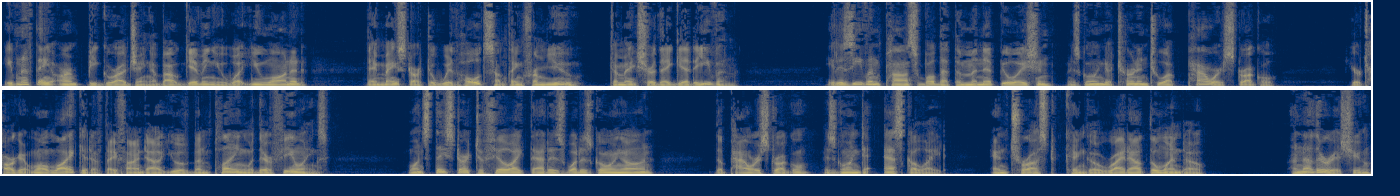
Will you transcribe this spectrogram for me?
even if they aren't begrudging about giving you what you wanted, they may start to withhold something from you to make sure they get even. It is even possible that the manipulation is going to turn into a power struggle. Your target won't like it if they find out you have been playing with their feelings. Once they start to feel like that is what is going on, the power struggle is going to escalate and trust can go right out the window. Another issue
